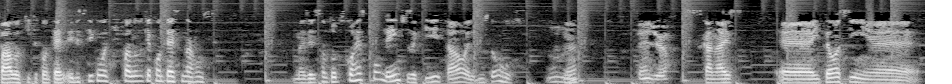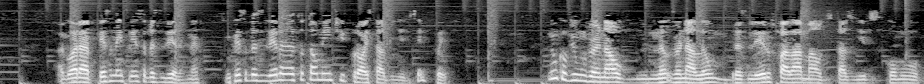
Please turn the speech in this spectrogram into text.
fala o que, que acontece? Eles ficam aqui falando o que acontece na Rússia. Mas eles são todos correspondentes aqui e tal, eles não são russos, uhum. né? Entendi. Esses canais. É, então, assim, é... agora pensa na imprensa brasileira, né? A imprensa brasileira é totalmente pró-Estados Unidos, sempre foi. Nunca ouvi um jornal, jornalão brasileiro falar mal dos Estados Unidos como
